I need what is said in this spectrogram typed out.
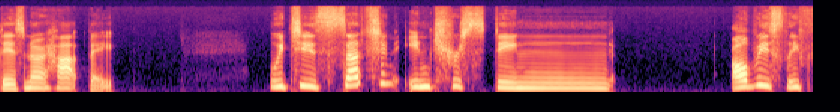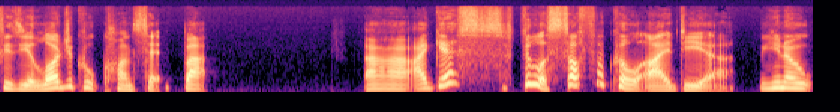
there's no heartbeat, which is such an interesting, obviously physiological concept, but uh, I guess philosophical idea. You know,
